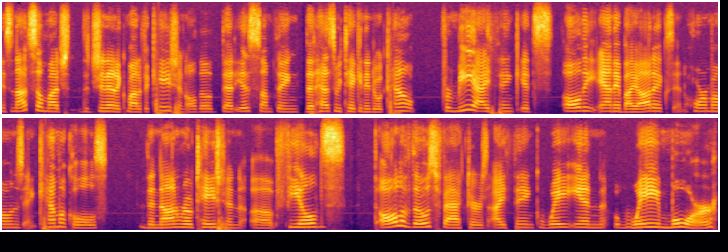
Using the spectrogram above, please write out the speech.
it's not so much the genetic modification, although that is something that has to be taken into account. For me, I think it's all the antibiotics and hormones and chemicals, the non rotation of fields, all of those factors, I think, weigh in way more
